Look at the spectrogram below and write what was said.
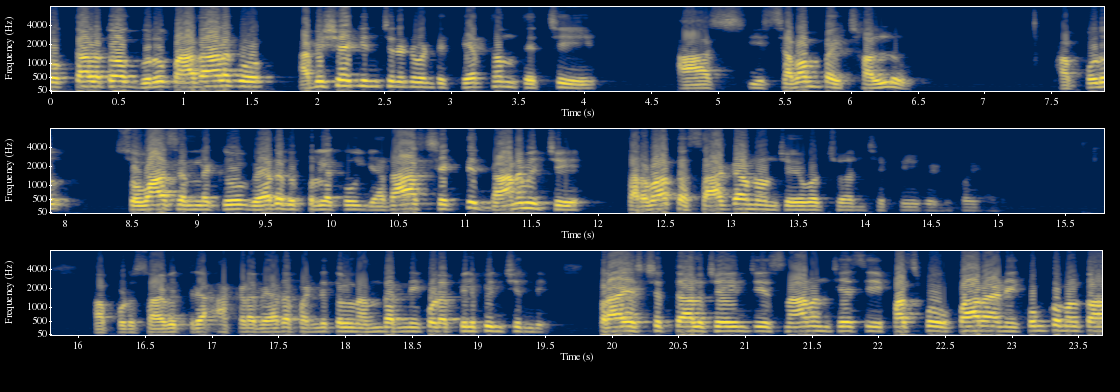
సూక్తాలతో గురు పాదాలకు అభిషేకించినటువంటి తీర్థం తెచ్చి ఆ ఈ శవంపై చల్లు. అప్పుడు సువాసనలకు వేద విప్రులకు యథాశక్తి దానమిచ్చి తర్వాత సాగమనం చేయవచ్చు అని చెప్పి వెళ్ళిపోయాడు. అప్పుడు సావిత్రి అక్కడ వేద పండితులను అందరినీ కూడా పిలిపించింది. ప్రాయశ్చిత్తాలు చేయించి స్నానం చేసి పసుపు ఉపారాన్ని కుంకుమలతో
